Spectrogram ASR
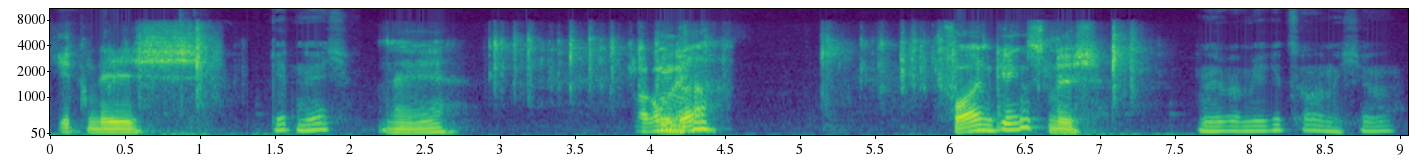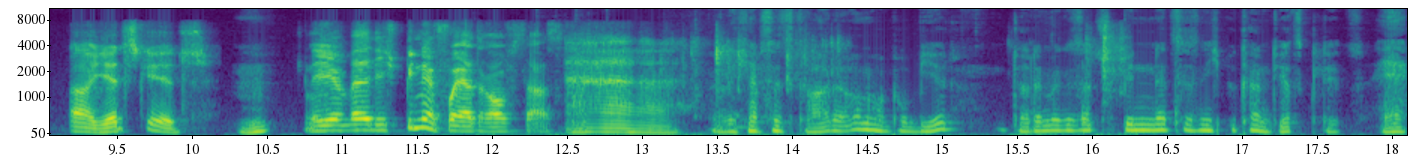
Geht nicht. Geht nicht. Nee. Warum Oder? nicht? Vorhin ging's nicht. Nee, bei mir geht's auch nicht, ja. Ah, jetzt geht's. Nee, weil die Spinne vorher drauf saß. Ah. Aber ich habe es jetzt gerade auch mal probiert. Da hat er mir gesagt, Spinnennetz ist nicht bekannt. Jetzt geht's. Hä?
